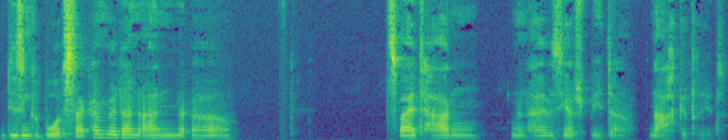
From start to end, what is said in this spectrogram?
Und diesen Geburtstag haben wir dann an äh, zwei Tagen, ein halbes Jahr später nachgedreht.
